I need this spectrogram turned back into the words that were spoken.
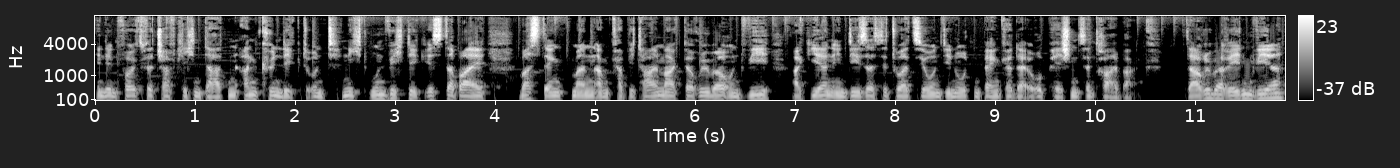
in den volkswirtschaftlichen Daten ankündigt. Und nicht unwichtig ist dabei, was denkt man am Kapitalmarkt darüber und wie agieren in dieser Situation die Notenbanker der Europäischen Zentralbank. Darüber reden wir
